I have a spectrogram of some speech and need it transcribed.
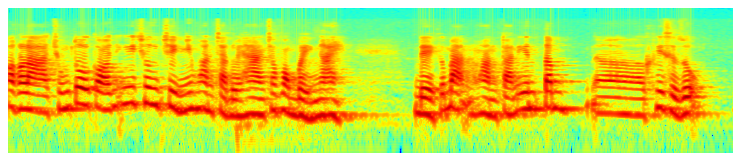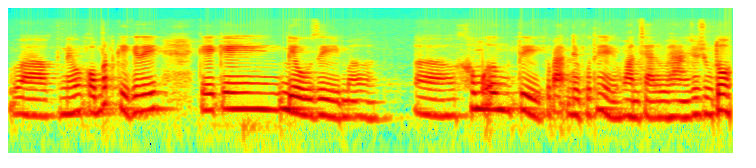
hoặc là chúng tôi có những cái chương trình như hoàn trả đổi hàng trong vòng 7 ngày để các bạn hoàn toàn yên tâm uh, khi sử dụng. Và nếu có bất kỳ cái cái cái điều gì mà uh, không ưng thì các bạn đều có thể hoàn trả đổi hàng cho chúng tôi.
